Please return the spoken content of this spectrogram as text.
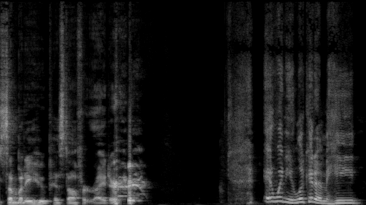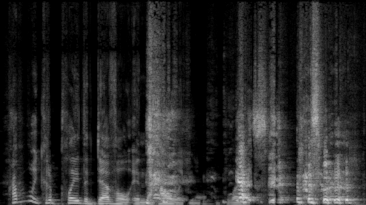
somebody who pissed off a writer And when you look at him, he probably could have played the devil in the Howling. like, yes, that's what,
